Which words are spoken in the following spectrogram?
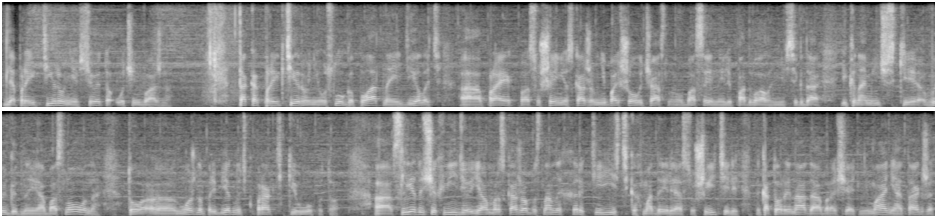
Для проектирования все это очень важно. Так как проектирование услуга платная и делать а, проект по осушению, скажем, небольшого частного бассейна или подвала не всегда экономически выгодно и обоснованно, то э, можно прибегнуть к практике и опыту. А в следующих видео я вам расскажу об основных характеристиках модели осушителей, на которые надо обращать внимание, а также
